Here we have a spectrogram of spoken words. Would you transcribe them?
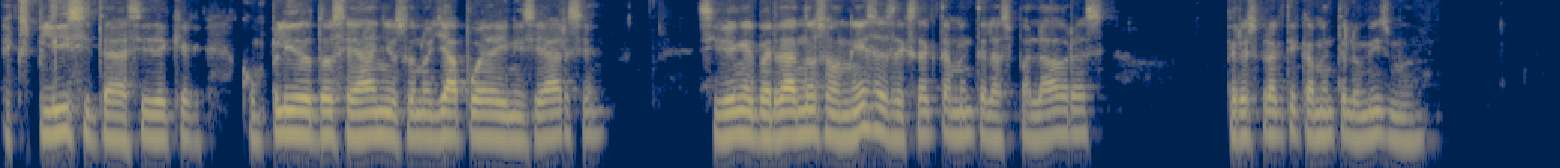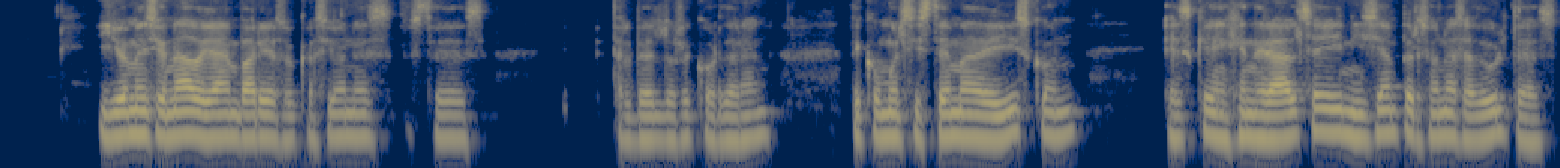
explícita, así de que cumplidos 12 años uno ya puede iniciarse. Si bien es verdad, no son esas exactamente las palabras, pero es prácticamente lo mismo. Y yo he mencionado ya en varias ocasiones, ustedes tal vez lo recordarán, de cómo el sistema de ISCON es que en general se inician personas adultas,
